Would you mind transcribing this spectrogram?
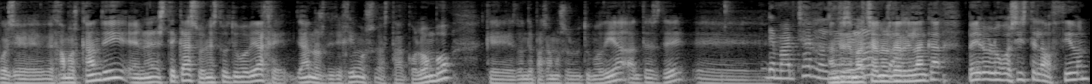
pues eh, dejamos Candy. En este caso, en este último viaje, ya nos dirigimos hasta Colombo, que es donde pasamos el último día, antes de, eh, de marcharnos, antes de, de marcharnos de Sri Lanka. Pero luego existe la opción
